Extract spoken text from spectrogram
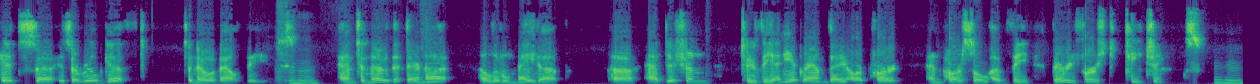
it's uh, it's a real gift to know about these mm-hmm. and to know that they're not a little made up uh, addition to the Enneagram. They are part and parcel of the very first teachings. Mm-hmm.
